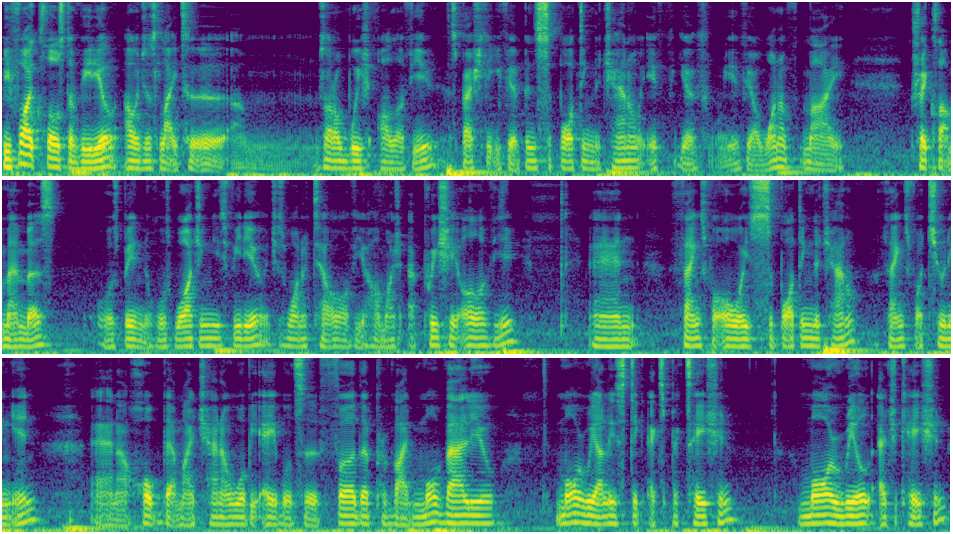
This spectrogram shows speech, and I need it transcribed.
before I close the video I would just like to um, sort of wish all of you especially if you've been supporting the channel if you have if you're one of my trade club members who's been who's watching this video I just want to tell all of you how much I appreciate all of you. And thanks for always supporting the channel. Thanks for tuning in. And I hope that my channel will be able to further provide more value more realistic expectation, more real education,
